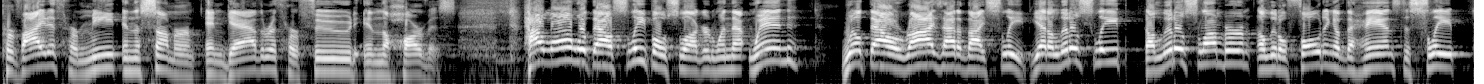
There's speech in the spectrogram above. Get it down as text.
provideth her meat in the summer, and gathereth her food in the harvest. How long wilt thou sleep, O sluggard, when that when wilt thou arise out of thy sleep? Yet a little sleep, a little slumber, a little folding of the hands to sleep,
